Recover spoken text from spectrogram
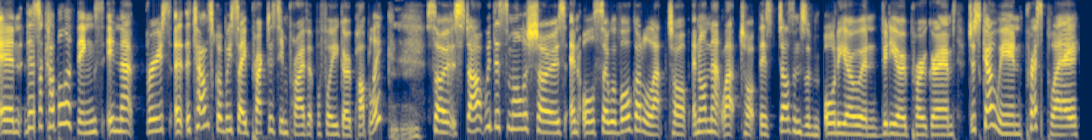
And there's a couple of things in that, Bruce. At the Talent Squad, we say practice in private before you go public. Mm-hmm. So start with the smaller shows. And also, we've all got a laptop. And on that laptop, there's dozens of audio and video programs. Just go in, press play,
